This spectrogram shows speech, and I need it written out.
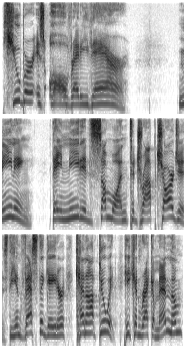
Huber is already there, meaning they needed someone to drop charges. The investigator cannot do it. He can recommend them.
